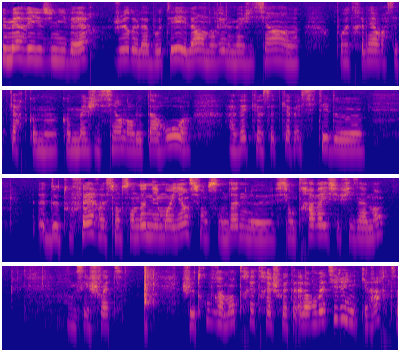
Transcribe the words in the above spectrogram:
Le merveilleux univers, jouir de la beauté, et là on aurait le magicien, euh, on pourrait très bien avoir cette carte comme, magicien dans le tarot, euh, avec cette capacité de, de tout faire si on s'en donne les moyens, si on s'en donne si on travaille suffisamment. Donc c'est chouette. Je trouve vraiment très très chouette. Alors on va tirer une carte.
